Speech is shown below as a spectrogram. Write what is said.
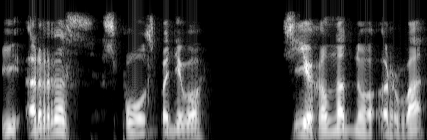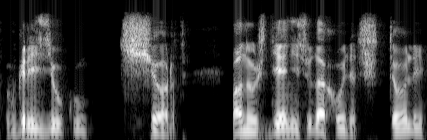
и раз сполз под него. Съехал на дно рва в грязюку. Черт, по нужде они сюда ходят, что ли?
